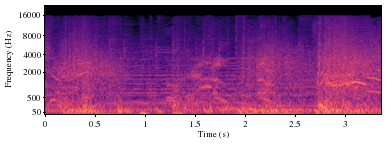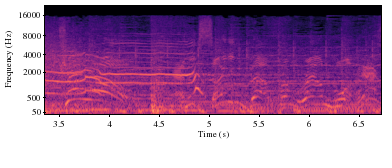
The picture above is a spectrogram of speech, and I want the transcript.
KO! An exciting bout from round one. Yes,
